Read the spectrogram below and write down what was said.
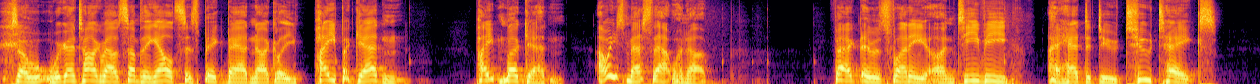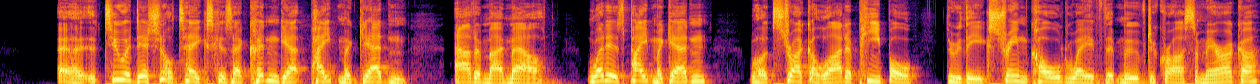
so we're going to talk about something else that's big, bad, and ugly. Pipe-ageddon. Pipe-mageddon. I always mess that one up. In fact, it was funny on TV. I had to do two takes, uh, two additional takes because I couldn't get Pipe-mageddon out of my mouth. What is Pipe-mageddon? Well, it struck a lot of people through the extreme cold wave that moved across America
